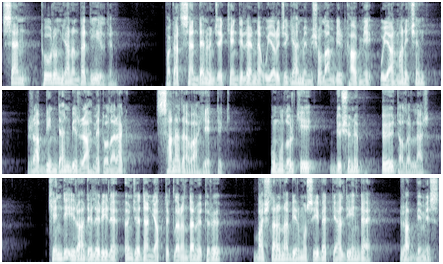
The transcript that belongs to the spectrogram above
sen Tur'un yanında değildin. Fakat senden önce kendilerine uyarıcı gelmemiş olan bir kavmi uyarman için Rabbinden bir rahmet olarak sana da vahyettik. Umulur ki düşünüp öğüt alırlar. Kendi iradeleriyle önceden yaptıklarından ötürü başlarına bir musibet geldiğinde Rabbimiz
